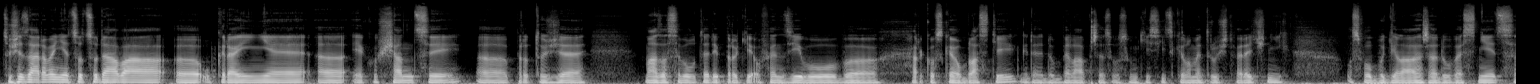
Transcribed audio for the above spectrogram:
což je zároveň něco, co dává Ukrajině jako šanci, protože má za sebou tedy protiofenzivu v Charkovské oblasti, kde dobila přes 8 000 km čtverečních, osvobodila řadu vesnic,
